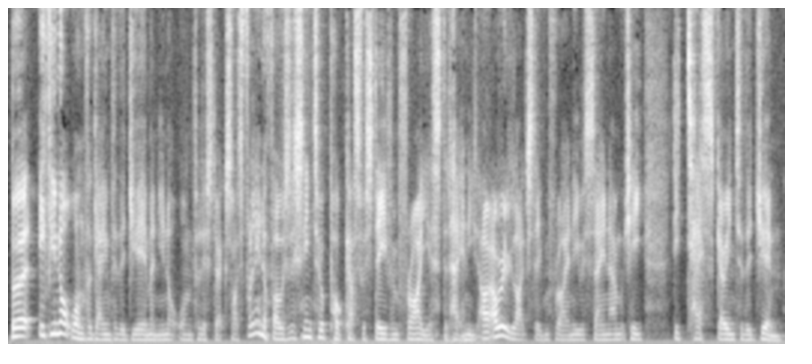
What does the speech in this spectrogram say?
But if you're not one for going for the gym and you're not one for to exercise, fully enough, I was listening to a podcast with Stephen Fry yesterday, and he, I, I really like Stephen Fry, and he was saying how much he detests going to the gym.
